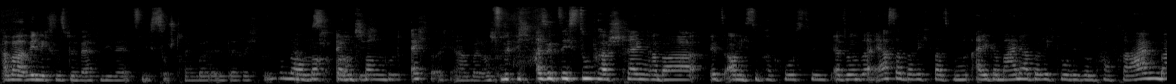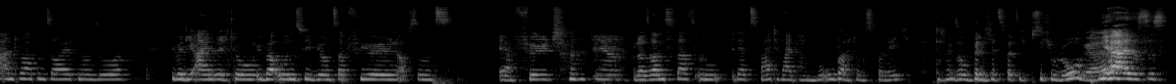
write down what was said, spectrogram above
aber wenigstens bewerten die da jetzt nicht so streng bei den Berichten. Genau, also, doch, ist bei uns schon. gut. Echt bei euch? Ja, bei uns nicht. Also jetzt nicht super streng, aber jetzt auch nicht super großzügig. Also unser erster Bericht war so ein allgemeiner Bericht, wo wir so ein paar Fragen beantworten sollten und so. Über die Einrichtung, über uns, wie wir uns dort fühlen, ob es uns erfüllt Ja. oder sonst was. Und der zweite war einfach ein Beobachtungsbericht. Ich dachte mir so, bin ich jetzt plötzlich Psychologe? Ja, das ist,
